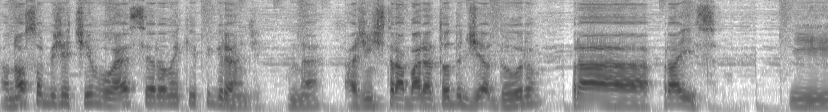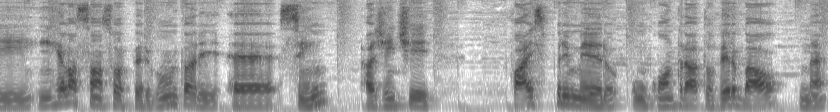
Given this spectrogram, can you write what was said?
O nosso objetivo é ser uma equipe grande, né? A gente trabalha todo dia duro para isso. E em relação à sua pergunta, Ari, é, sim, a gente faz primeiro um contrato verbal, né?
